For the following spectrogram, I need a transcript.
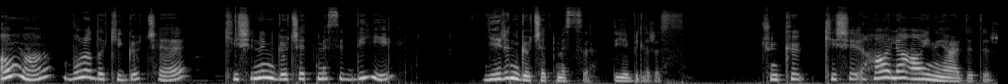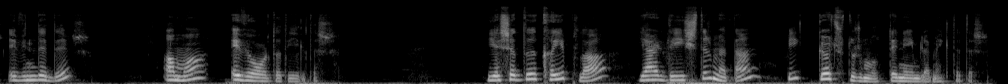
Ama buradaki göçe kişinin göç etmesi değil, yerin göç etmesi diyebiliriz. Çünkü kişi hala aynı yerdedir, evindedir ama evi orada değildir. Yaşadığı kayıpla yer değiştirmeden bir göç durumu deneyimlemektedir.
